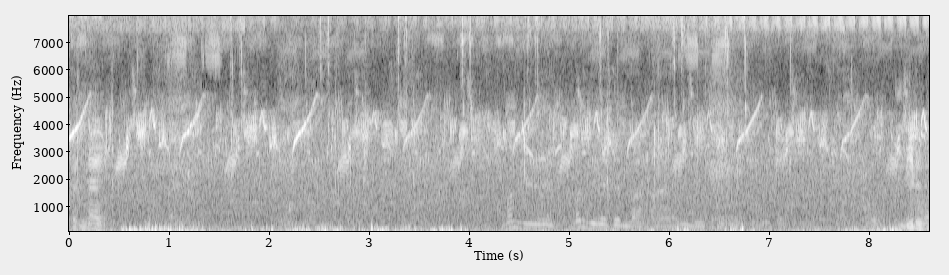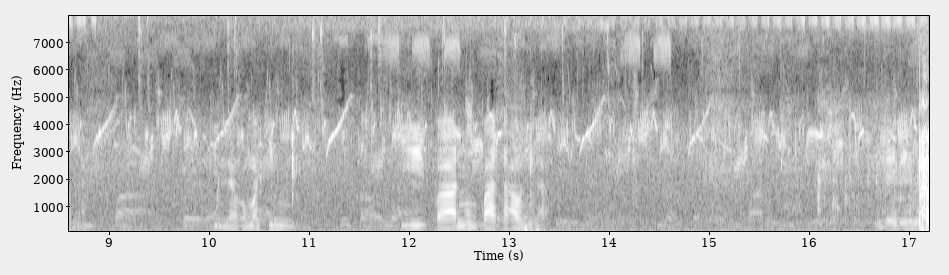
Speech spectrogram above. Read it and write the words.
เป็นได้โอ้ดิ้นเลยนะกินแล้วก็มากินกีปลานุ่มปลาสาวนี่แหละเด็ดๆปลา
